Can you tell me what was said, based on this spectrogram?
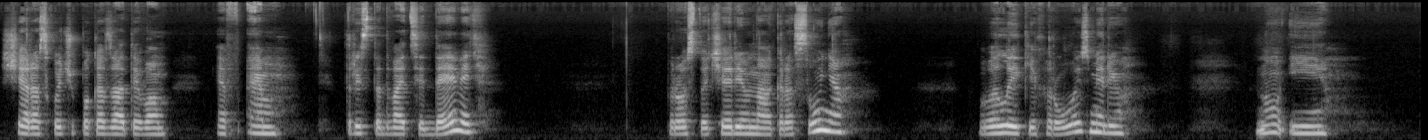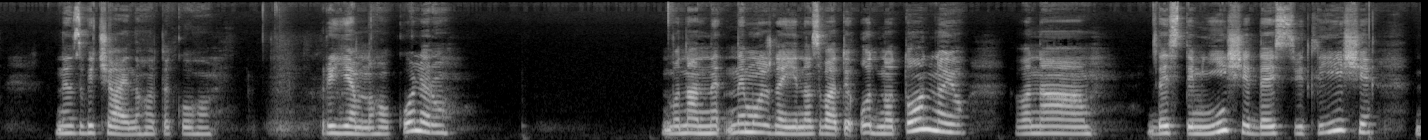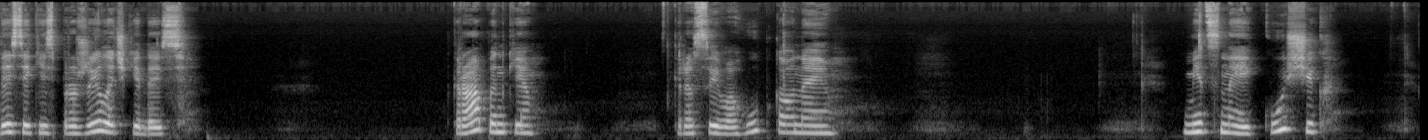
Ще раз хочу показати вам FM 329. Просто чарівна красуня великих розмірів. Ну і незвичайного такого приємного кольору. Вона не, не можна її назвати однотонною, вона десь темніші, десь світліші, десь якісь прожилочки, десь крапинки. Красива губка у неї. Міцний кущик,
